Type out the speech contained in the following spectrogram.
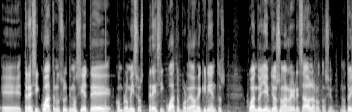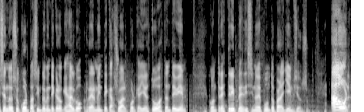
eh, 3 y 4 en los últimos 7 compromisos, 3 y 4 por debajo de 500, cuando James Johnson ha regresado a la rotación. No estoy diciendo de su culpa, simplemente creo que es algo realmente casual, porque ayer estuvo bastante bien con 3 triples, 19 puntos para James Johnson. Ahora,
